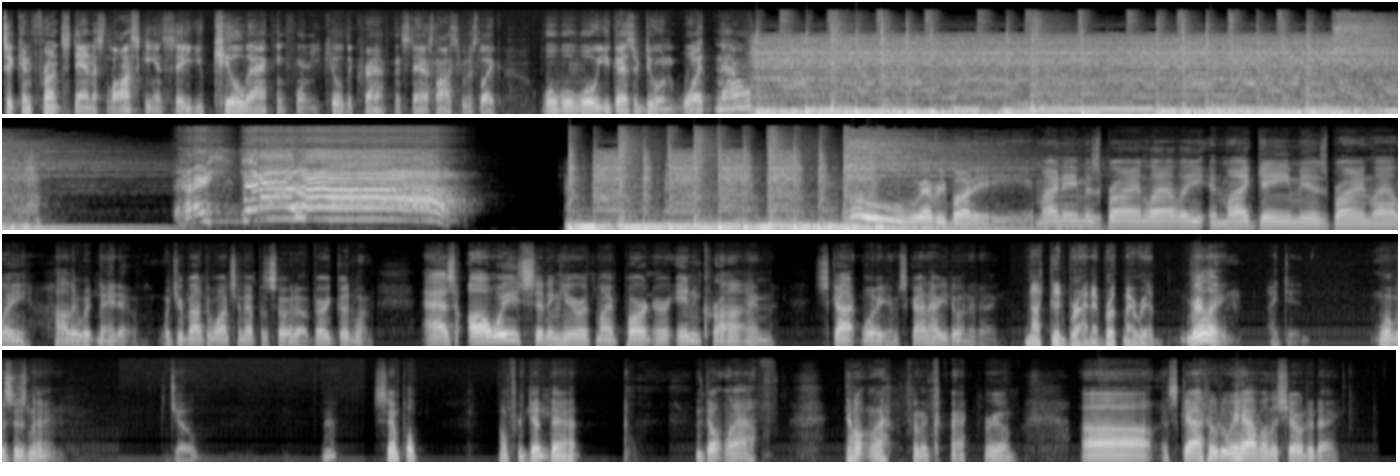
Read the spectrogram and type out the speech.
to confront Stanislavski and say, You killed acting for me, you killed the craft. And Stanislavski was like, Whoa, whoa, whoa, you guys are doing what now? Hey, Stella! Hello, everybody. My name is Brian Lally, and my game is Brian Lally, Hollywood native. What you're about to watch an episode of, very good one. As always, sitting here with my partner in crime, Scott Williams. Scott, how you doing today? Not good, Brian. I broke my rib. Really? I did. What was his name? Joe? Simple. Don't forget that. Don't laugh. Don't laugh for the cracked rib. Uh, Scott, who do we have on the show today?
